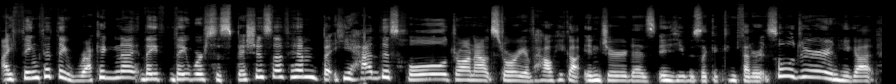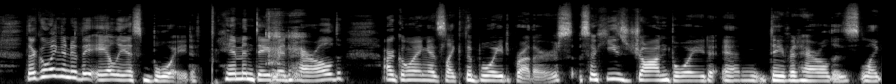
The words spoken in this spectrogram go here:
I think that they recognize they they were suspicious of him, but he had this whole drawn out story of how he got injured as he was like a Confederate soldier, and he got they're going under the alias Boyd. Him and David Herold are going as like the Boyd brothers. So he's John Boyd and David Herold is like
